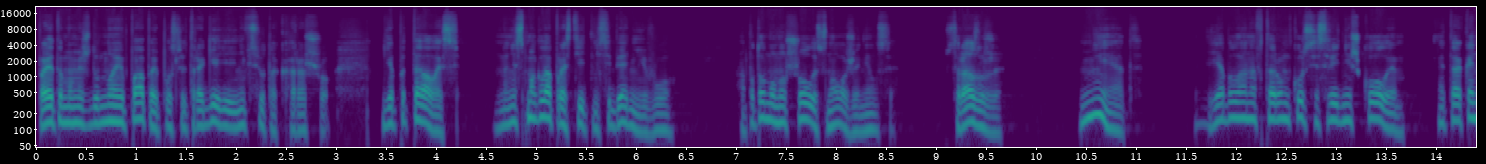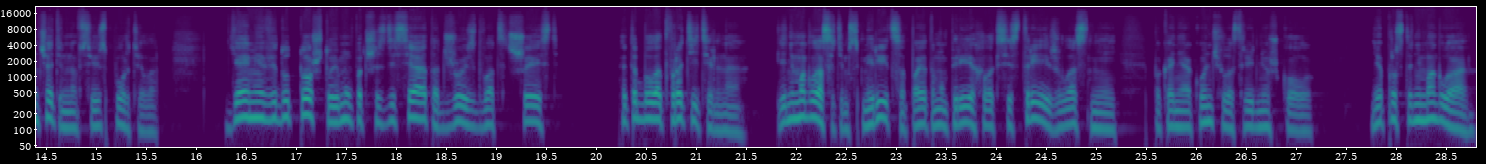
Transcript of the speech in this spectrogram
Поэтому между мной и папой после трагедии не все так хорошо. Я пыталась, но не смогла простить ни себя, ни его. А потом он ушел и снова женился. Сразу же? Нет. Я была на втором курсе средней школы. Это окончательно все испортило. Я имею в виду то, что ему под 60, а Джойс 26. Это было отвратительно. Я не могла с этим смириться, поэтому переехала к сестре и жила с ней, пока не окончила среднюю школу. Я просто не могла.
